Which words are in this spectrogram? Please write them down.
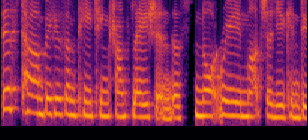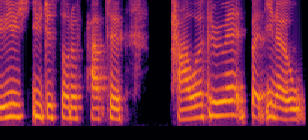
this term, because I'm teaching translation, there's not really much that you can do. You, you just sort of have to power through it. But, you know,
